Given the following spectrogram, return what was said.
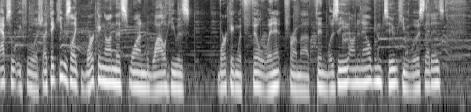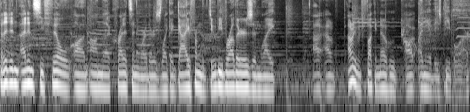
absolutely foolish. I think he was like working on this one while he was working with Phil Lynott from uh, Thin Lizzy on an album too, Huey Lewis that is. But I didn't I didn't see Phil on on the credits anywhere. There's like a guy from the Doobie Brothers and like I, I, I don't even fucking know who all, any of these people are.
